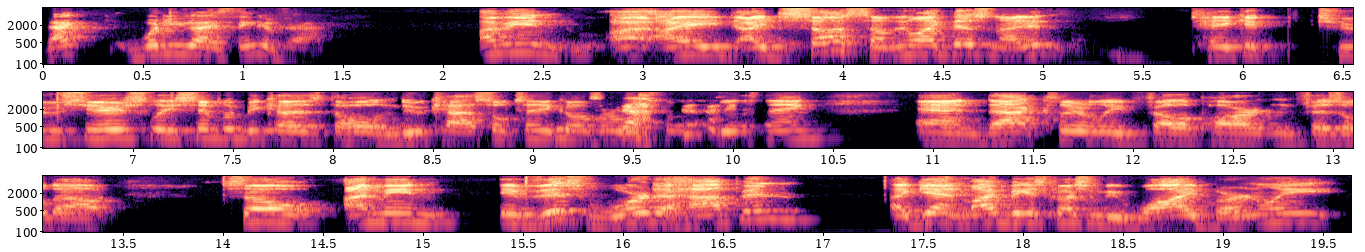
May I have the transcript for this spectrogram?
that. What do you guys think of that? I mean, I, I, I saw something like this, and I didn't take it too seriously simply because the whole Newcastle takeover was supposed to be a thing, and that clearly fell apart and fizzled out. So, I mean, if this were to happen, again, my biggest question would be why Burnley?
